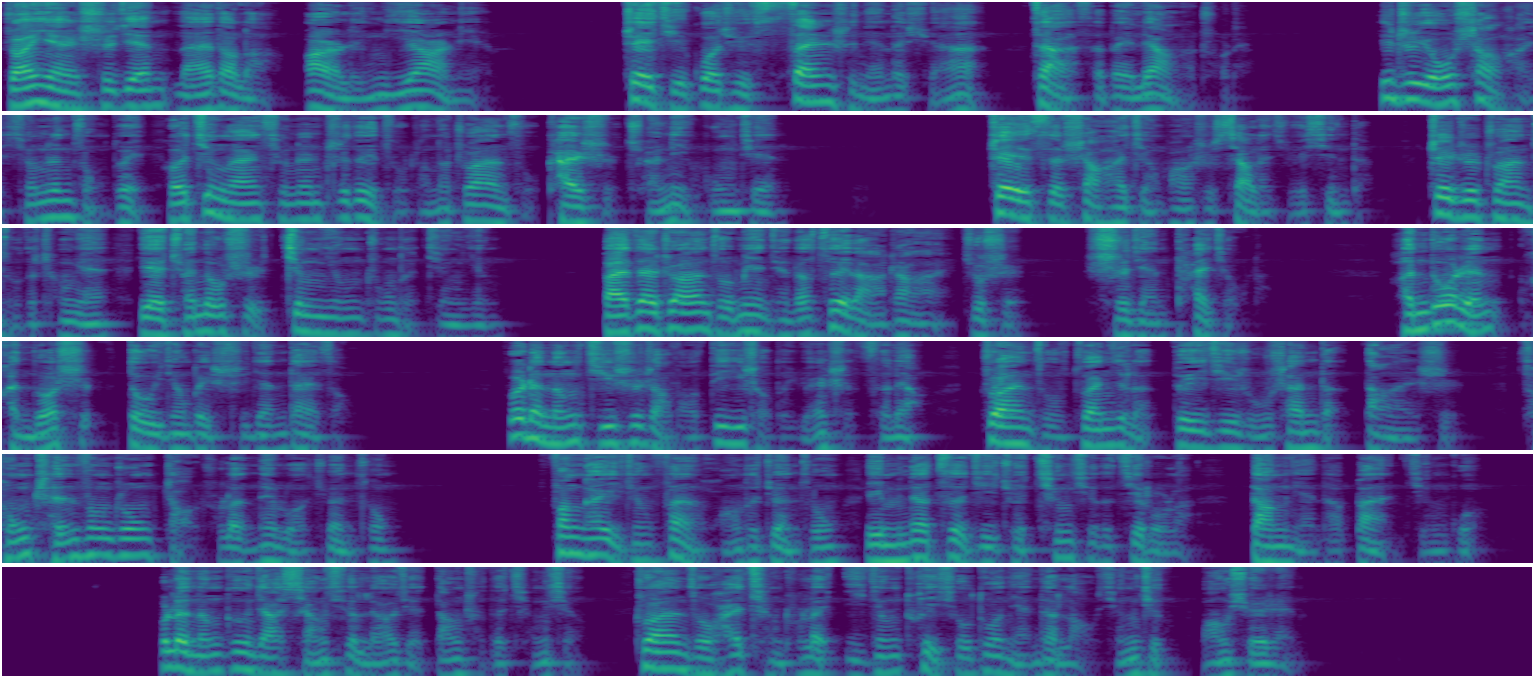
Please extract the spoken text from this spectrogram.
转眼时间来到了二零一二年，这起过去三十年的悬案再次被亮了出来。一支由上海刑侦总队和静安刑侦支队组成的专案组开始全力攻坚。这一次，上海警方是下了决心的。这支专案组的成员也全都是精英中的精英。摆在专案组面前的最大障碍就是时间太久了，很多人很多事都已经被时间带走。为了能及时找到第一手的原始资料。专案组钻进了堆积如山的档案室，从尘封中找出了那摞卷宗。翻开已经泛黄的卷宗，里面的字迹却清晰地记录了当年的办案经过。为了能更加详细地了解当时的情形，专案组还请出了已经退休多年的老刑警王学仁。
